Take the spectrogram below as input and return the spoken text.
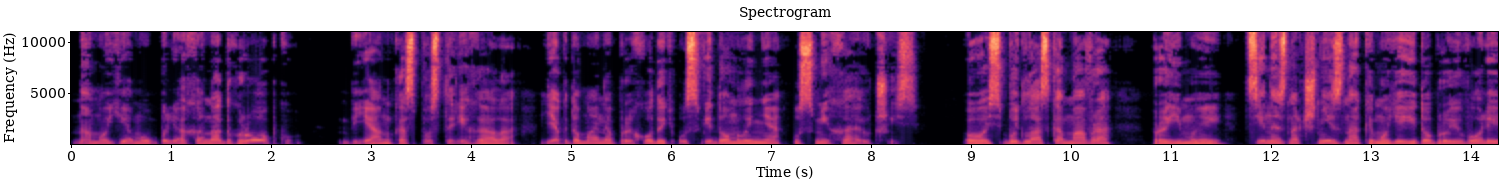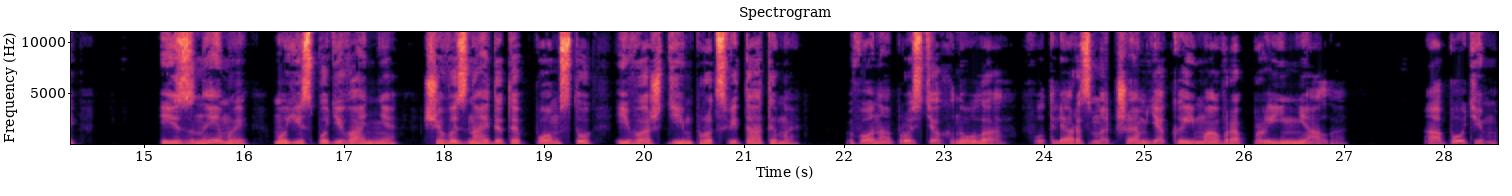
на моєму бляха надгробку. Б'янка спостерігала, як до мене приходить усвідомлення, усміхаючись. Ось, будь ласка, Мавра, прийми ці незначні знаки моєї доброї волі, і з ними мої сподівання, що ви знайдете помсту і ваш дім процвітатиме. Вона простягнула футляр з мечем, який Мавра прийняла, а потім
